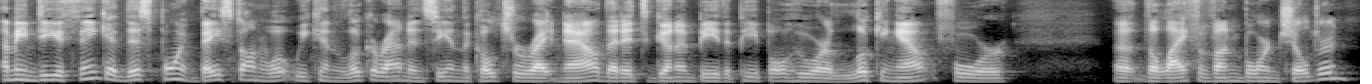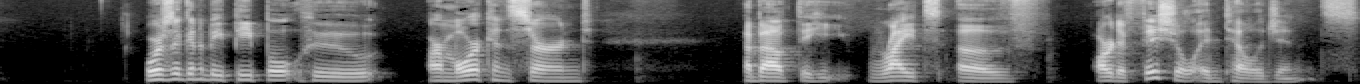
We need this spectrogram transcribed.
I mean, do you think at this point, based on what we can look around and see in the culture right now, that it's going to be the people who are looking out for uh, the life of unborn children? Or is it going to be people who are more concerned about the rights of artificial intelligence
